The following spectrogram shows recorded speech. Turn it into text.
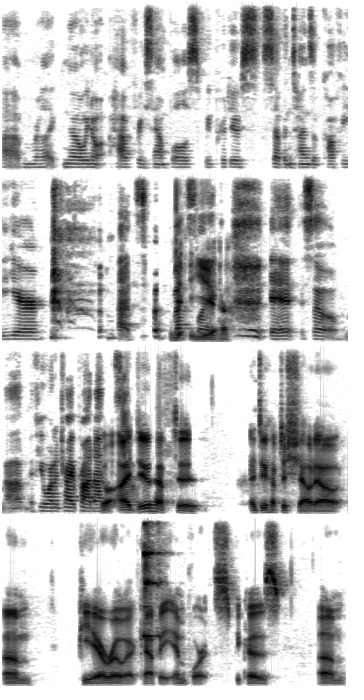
um, we're like, no, we don't have free samples. We produce seven tons of coffee a year. that's that's like yeah. it. So um, if you want to try products, Well, I um, do have to, I do have to shout out um, Piero at Cafe Imports because um,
